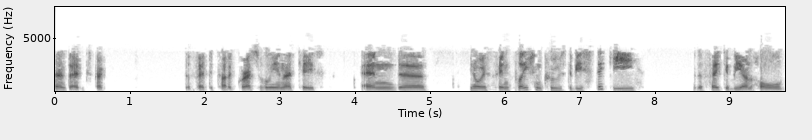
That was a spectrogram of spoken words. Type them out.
I'd expect the Fed to cut aggressively in that case. And, uh, you know, if inflation proves to be sticky, the Fed could be on hold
